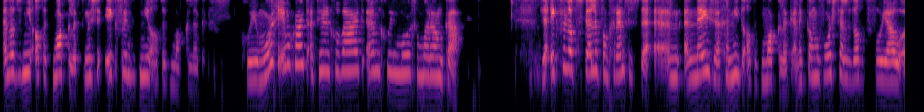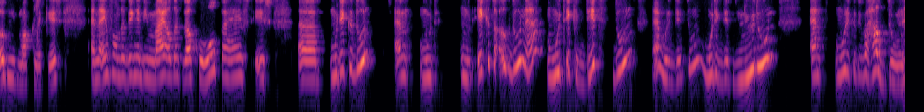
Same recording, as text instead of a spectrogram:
En dat is niet altijd makkelijk. Tenminste, ik vind het niet altijd makkelijk. Goedemorgen Imkart uit Herengewaard en goedemorgen Maranka. Ja, ik vind dat stellen van grenzen en, en, nee zeggen niet altijd makkelijk. En ik kan me voorstellen dat het voor jou ook niet makkelijk is. En een van de dingen die mij altijd wel geholpen heeft is, uh, moet ik het doen? En moet, moet ik het ook doen? Hè? Moet ik dit doen? Hè? Moet ik dit doen? Moet ik dit nu doen? En moet ik het überhaupt doen?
